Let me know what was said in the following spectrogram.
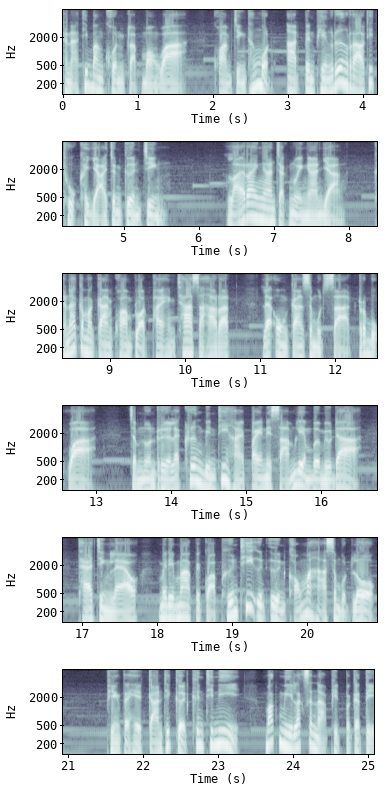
ขณะที่บางคนกลับมองว่า ความจริงทั้งหมดอาจเป็นเพียงเรื่องราวที่ถูกขยายจนเกินจริง หลายรายงานจากหน่วยงานอย่าง คณะกรรมการความปลอดภัยแห่งชาติสหรัฐ และองค์การสมุทรศาสตร์ ระบุว่าจำนวนเรือและเครื่องบินที่หายไปในสามเหลี่ยมเบอร์มิวดา แท้จริงแล้วไม่ได้มากไปกว่าพื้นที่อื่น ๆ ของมหาสมุทรโลก เพียงแต่เหตุการณ์ที่เกิดขึ้นที่นี่มักมีลักษณะผิดปกติ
